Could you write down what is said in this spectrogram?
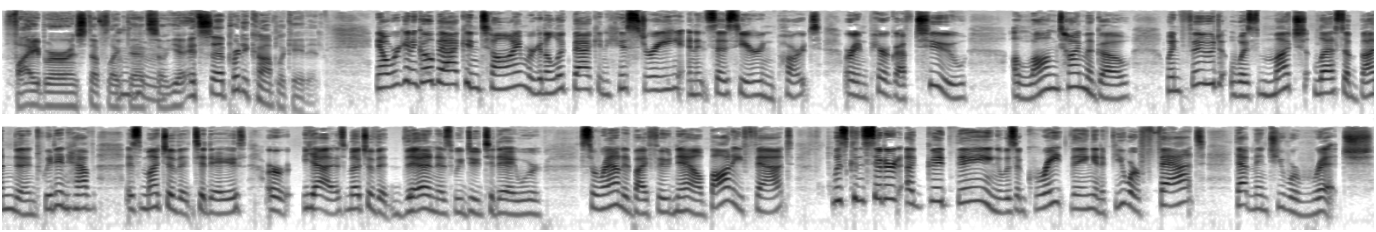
fiber and stuff like mm -hmm. that? So, mm-hmm. yeah, it's uh, pretty complicated. Now we're going to go back in time. We're going to look back in history, and it says here in part or in paragraph two a long time ago when food was much less abundant. We didn't have as much of it today, or yeah, as much of it then as we do today. We're surrounded by food now. Body fat was considered a good thing, it was a great thing. And if you were fat, that meant you were rich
